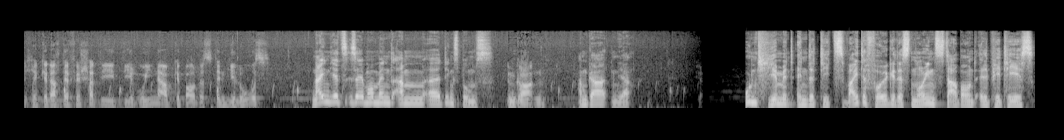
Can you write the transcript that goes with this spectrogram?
Ich hätte gedacht, der Fisch hat die, die Ruine abgebaut. Was ist denn hier los? Nein, jetzt ist er im Moment am äh, Dingsbums. Im Garten. Am Garten, ja. Und hiermit endet die zweite Folge des neuen Starbound LPTs.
